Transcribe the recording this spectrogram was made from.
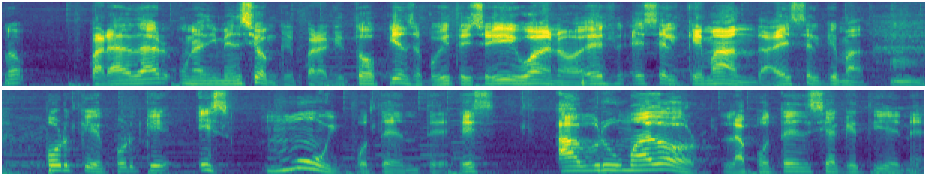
¿no? Para dar una dimensión, que para que todos piensen, porque usted dice, y bueno, es, es el que manda, es el que manda. Mm. ¿Por qué? Porque es muy potente, es abrumador la potencia que tiene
